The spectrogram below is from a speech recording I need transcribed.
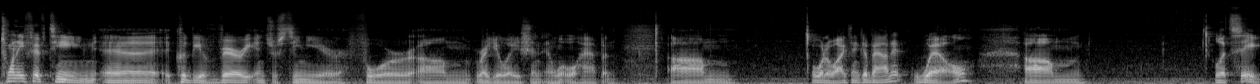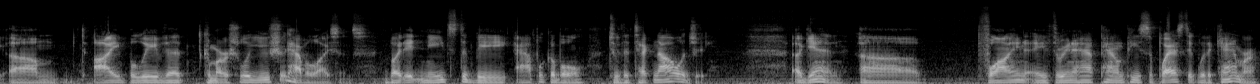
2015 uh, it could be a very interesting year for um, regulation and what will happen. Um, what do I think about it? Well, um, let's see. Um, I believe that commercially you should have a license, but it needs to be applicable to the technology. Again, uh, flying a three and a half pound piece of plastic with a camera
